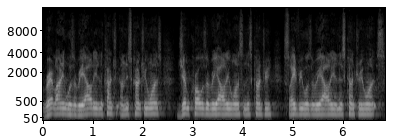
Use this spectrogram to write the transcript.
redlining was a reality in the country, on this country once. Jim Crow was a reality once in this country. Slavery was a reality in this country once.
